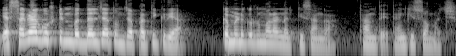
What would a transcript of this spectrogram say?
या सगळ्या गोष्टींबद्दलच्या तुमच्या प्रतिक्रिया कमेंट करून मला नक्की सांगा. थांबते. थँक्यू सो मच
